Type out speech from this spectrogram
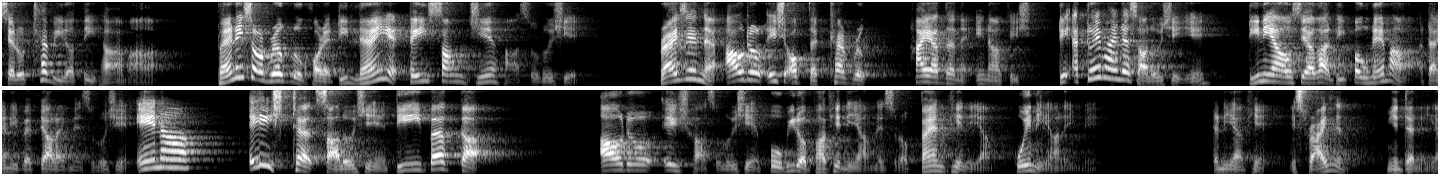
ဆရာတို့ထပ်ပြီးတော့သိထားမှာက Vanish of road လို့ခေါ်တဲ့ဒီလမ်းရဲ့တိမ်းဆောင်ခြင်းဟာဆိုလို့ရှိရင် rising the outer edge of the curve road higher than the inner edge ဒီအတွင်းပိုင်းနဲ့ဆိုလို့ရှိရင်ဒီနေရာကိုဆရာကဒီပုံထဲမှာအတိုင်းလေးပဲပြလိုက်မယ်ဆိုလို့ရှိရင် inner edge ထက်ဆိုလို့ရှိရင်ဒီဘက်က outer edge ဟာဆိုလို့ရှိရင်ပို့ပြီးတော့ဘာဖြစ်နေရမလဲဆိုတော့ band ဖြစ်နေရကိုးနေရလိမ့်မယ် တနည်းအားဖြင့် is rising မြင့်တက်နေရ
